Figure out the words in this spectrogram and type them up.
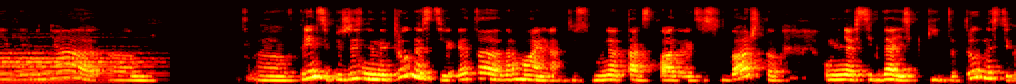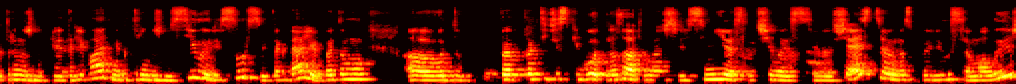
для меня, эм, э, в принципе, жизненные трудности– это нормально. То есть у меня так складывается судьба, что у меня всегда есть какие-то трудности, которые нужно преодолевать, на которые нужны силы, ресурсы и так далее. Поэтому э, вот практически год назад в нашей семье случилось э, счастье, у нас появился малыш,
